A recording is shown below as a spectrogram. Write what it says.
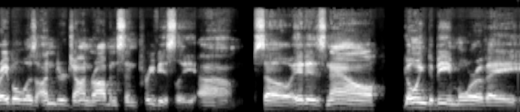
Vrabel was under Jon Robinson previously. Um, so it is now going to be more of a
